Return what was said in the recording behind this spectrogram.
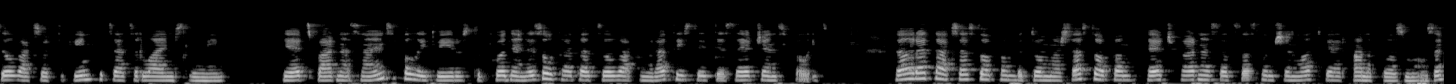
cilvēks var tik inficēts ar laimes slimību. Ja ērts pārnēsā encefalītu vīrusu, tad kodiena rezultātā cilvēkam var attīstīties ērču encefalīts. Vēl retāk sastopam, bet tomēr sastopam ērču pārnēsāt saslimšanu Latvijā ir anaplazmoze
